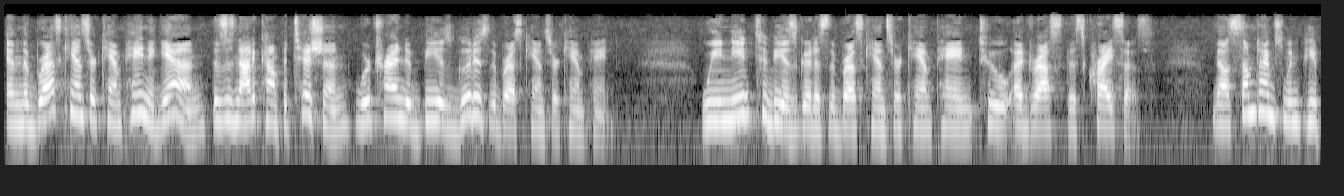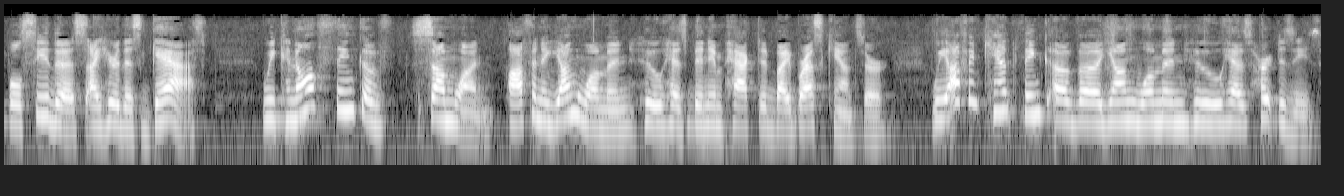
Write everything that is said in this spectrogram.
And the breast cancer campaign, again, this is not a competition. We're trying to be as good as the breast cancer campaign. We need to be as good as the breast cancer campaign to address this crisis. Now, sometimes when people see this, I hear this gasp. We can all think of someone, often a young woman, who has been impacted by breast cancer. We often can't think of a young woman who has heart disease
